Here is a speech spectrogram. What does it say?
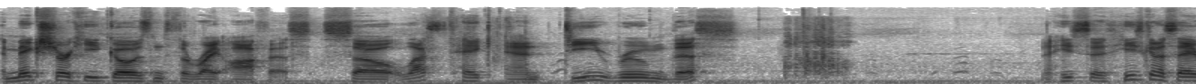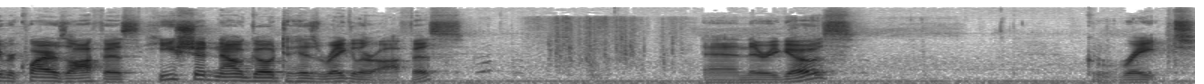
and make sure he goes into the right office. So let's take and de-room this. Now he says he's gonna say requires office. He should now go to his regular office. And there he goes. Great.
